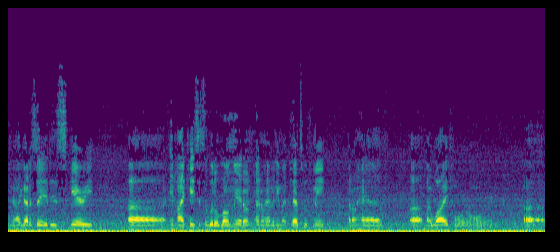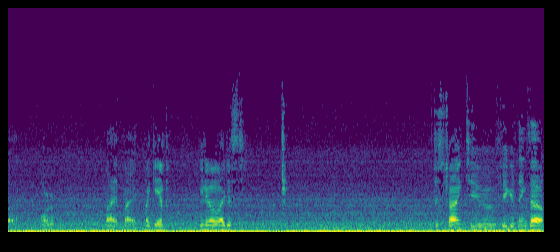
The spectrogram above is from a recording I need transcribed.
You know, I gotta say it is scary. Uh, in my case, it's a little lonely. I don't I don't have any of my pets with me. I don't have uh, my wife or or uh, or my my my gimp. You know, I just just trying to figure things out.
